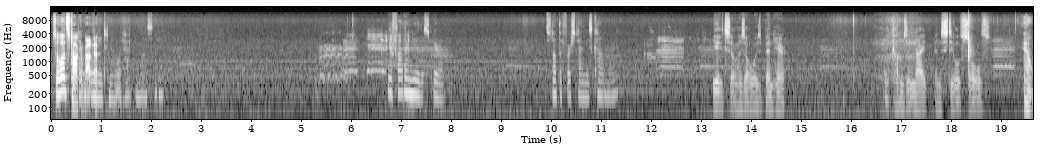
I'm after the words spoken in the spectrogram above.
So let's talk I about really it. need to know what happened last night. Your father knew the spirit. It's not the first time he's come, right? Yaitso has always been here. It comes at night and steals souls. Ow.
